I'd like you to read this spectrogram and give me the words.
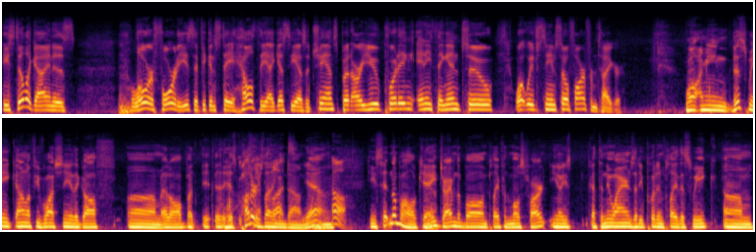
he's still a guy in his lower 40s. If he can stay healthy, I guess he has a chance. But are you putting anything into what we've seen so far from Tiger? Well, I mean, this week, I don't know if you've watched any of the golf um, at all, but it, it- his putter's can't letting him down. Yeah. Oh. He's hitting the ball okay, driving the ball and play for the most part. You know, he's got the new irons that he put in play this week. Um,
